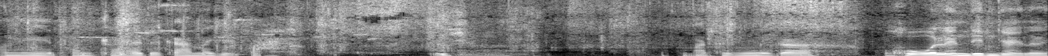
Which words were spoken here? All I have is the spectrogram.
วันนี้ผ่อนคลายด้วยการมาอยู่ป่ามาถึงนี่ก็โอ้โหเล่นดินใหญ่เลย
